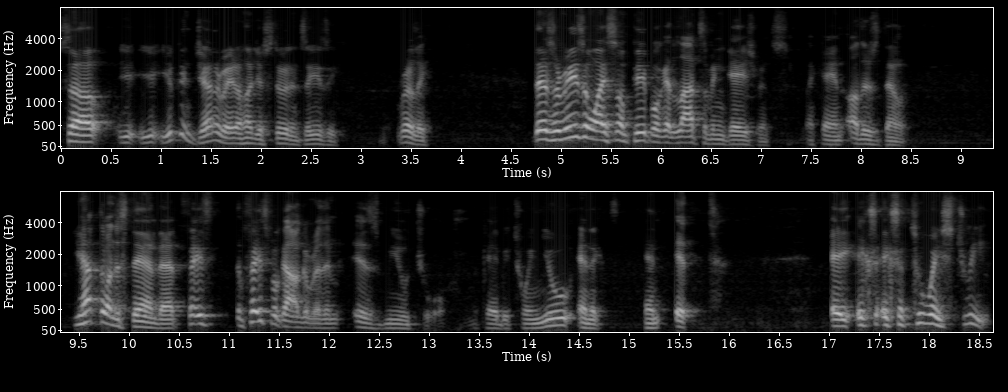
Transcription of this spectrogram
So you, you can generate 100 students easy, really. There's a reason why some people get lots of engagements, okay, and others don't. You have to understand that face, the Facebook algorithm is mutual, okay, between you and it. And it. A, it's, it's a two-way street.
